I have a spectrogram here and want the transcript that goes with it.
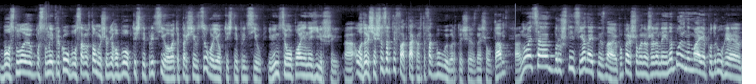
Бо основною, основний прикол був саме в тому, що в нього був оптичний приціл, але тепер ще й в цього є оптичний приціл, і він в цьому плані не гірший. А, о, до речі, що за артефакт? Так, артефакт був вивер, той, що я знайшов там. А, ну а ця рушниця, я навіть не знаю. По-перше, у мене вже на неї набою немає. По-друге,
